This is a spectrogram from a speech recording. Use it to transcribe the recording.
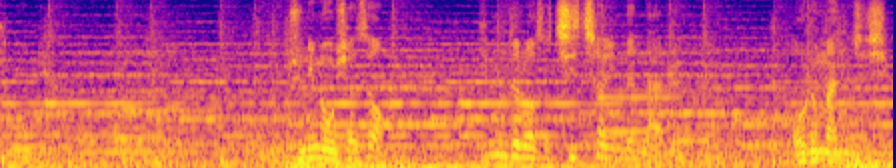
합니다. 주님이 오셔서 힘들어서 지쳐 있는 나를 어루만지시고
